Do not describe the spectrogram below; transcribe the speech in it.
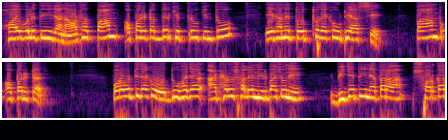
হয় বলে তিনি জানা অর্থাৎ পাম্প অপারেটরদের ক্ষেত্রেও কিন্তু এখানে তথ্য দেখো উঠে আসছে। Pump operator. পরবর্তী দেখো দু সালে নির্বাচনে বিজেপি নেতারা সরকার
